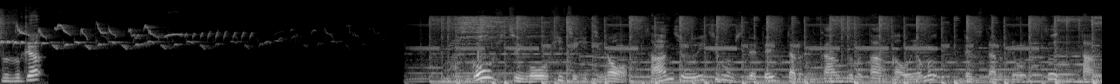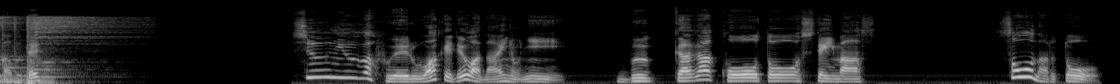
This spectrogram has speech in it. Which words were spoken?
続く。五七五七七の31文字でデジタルに関する単価を読むデジタル教室単価部です。収入が増えるわけではないのに、物価が高騰しています。そうなると、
